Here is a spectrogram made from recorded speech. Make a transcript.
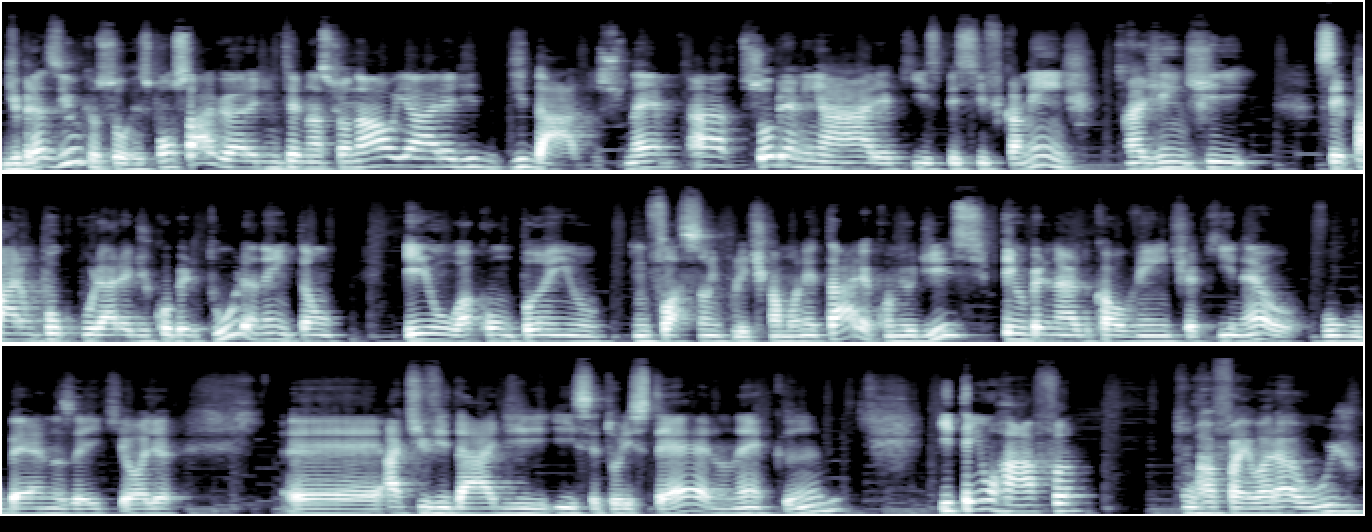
de Brasil, que eu sou responsável, a área de internacional e a área de, de dados, né? Ah, sobre a minha área aqui especificamente, a gente separa um pouco por área de cobertura, né? Então, eu acompanho inflação e política monetária, como eu disse. Tem o Bernardo Calvente aqui, né? O vulgo Bernas aí, que olha é, atividade e setor externo, né? Câmbio. E tem o Rafa, o Rafael Araújo,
